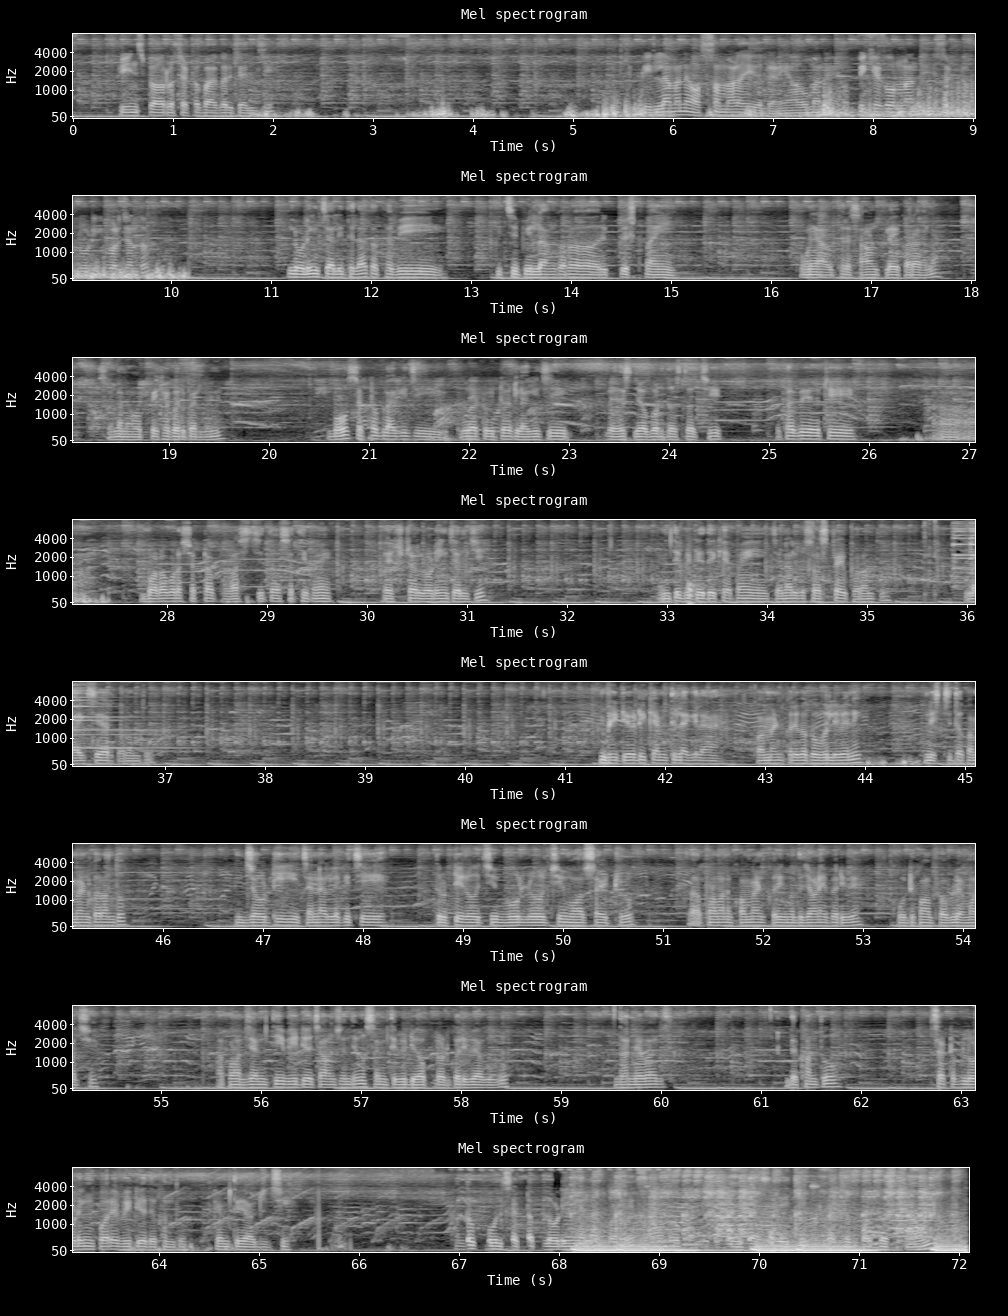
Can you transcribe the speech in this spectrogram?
आंस पावर सेटअप आगे चलती पा मैंने असंभा मैंने अपेक्षा करना सेटअप लोडिंग पर्यटन लोडिंग चली था तथा कि पिलांर रिक्वेस्ट पाई पुणी आउ थे साउंड प्ले करा से मैंने अपेक्षा करें बहुत सेटअप लगी पूरा ट्विटर लगी बेस जबरदस्त अच्छी तथापि ये बड़ बड़ सेटअप आई एक्स्ट्रा लोडिंग चलती एमती भिड देखापी चैनल को सब्सक्राइब करूँ लाइक सेयार करूँ भिडटी केमती लगला कमेंट करने को भूल निश्चित कमेंट करूँ जो चेल किसी त्रुटि रोचे भूल रोचे मो सैट्रु तो आपमेंट करते जन कौन प्रोब्लेम अच्छे आपमती भिड चाहते मुझे भिड अपलोड करी आगे धन्यवाद देखु सेटअप लोडिंग पर भिड देखु कमी आजुची फुल सेटअप लोडिंग है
